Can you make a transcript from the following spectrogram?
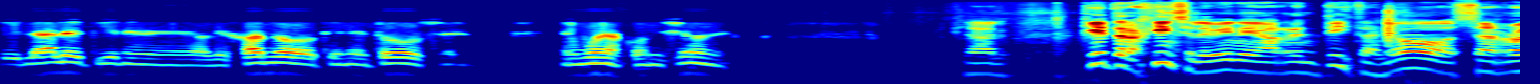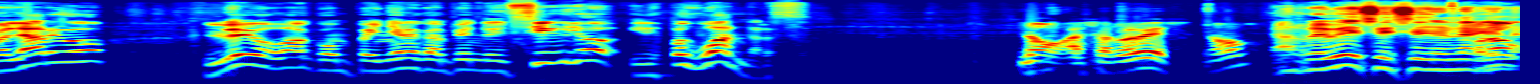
el Ale tiene, Alejandro tiene todos en, en buenas condiciones. Claro. ¿Qué trajín se le viene a Rentistas, no? Cerro Largo, luego va a acompañar al campeón del siglo y después Wanders. No, es al revés, ¿no? Al revés, es en la,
